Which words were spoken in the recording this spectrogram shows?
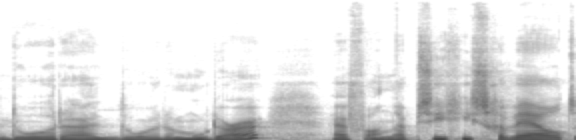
door, door de moeder. van psychisch geweld,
